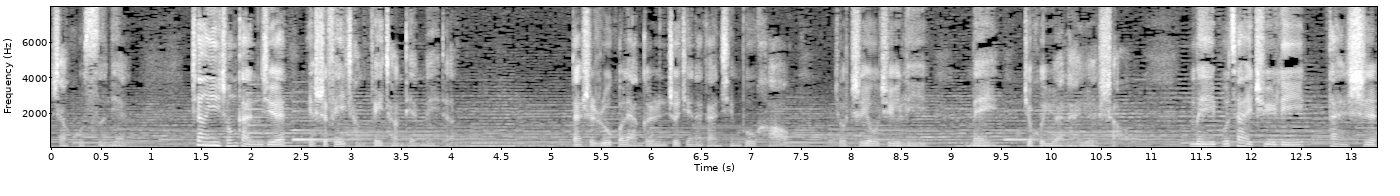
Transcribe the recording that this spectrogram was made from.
相互思念，这样一种感觉也是非常非常甜美的。但是如果两个人之间的感情不好，就只有距离，美就会越来越少。美不在距离，但是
